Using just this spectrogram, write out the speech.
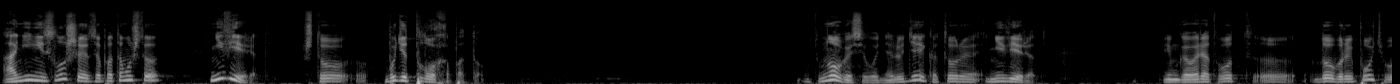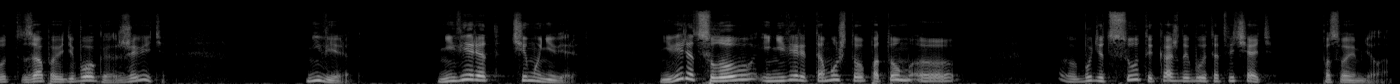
А они не слушаются, потому что не верят, что будет плохо потом. Вот много сегодня людей, которые не верят. Им говорят, вот э, добрый путь, вот заповеди Бога, живите. Не верят. Не верят, чему не верят? Не верят Слову и не верят тому, что потом э, будет суд, и каждый будет отвечать по своим делам.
